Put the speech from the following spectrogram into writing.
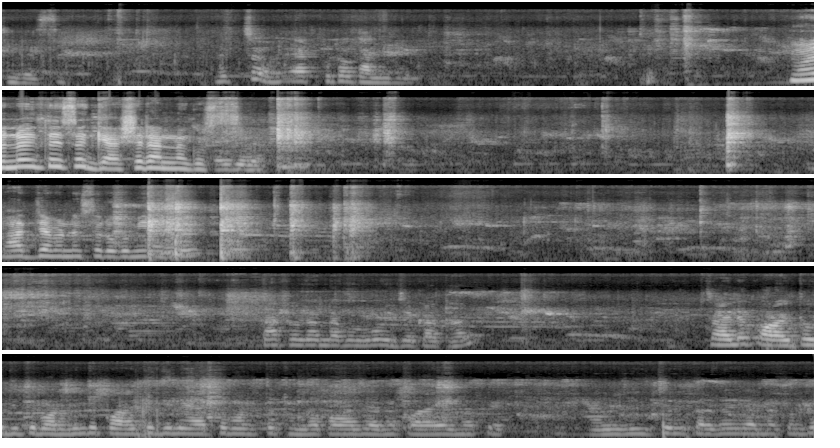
ঠিক আছে। দেখছ? এক ফুটো কালি মনে হইতেছে গ্যাসে রান্না করছে। ভাত যেমন সেরকমই আছে। কাঁঠাল রান্না করব ওই যে কাঁঠাল। চাইলে কড়াইতেও দিতে পারো কিন্তু কড়াইতে দিলে এত মানুষ তো ঠান্ডা পাওয়া যাবে না কড়াইয়ের মধ্যে আমি রিচের তরকারি রান্না করব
